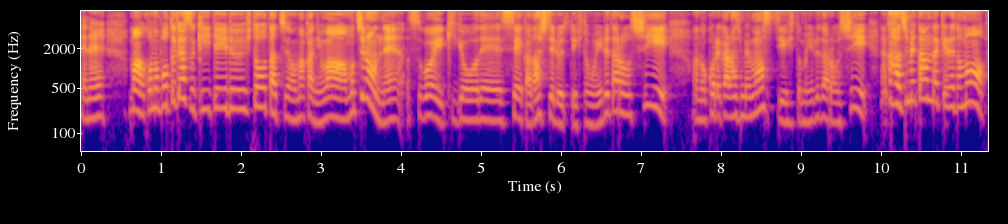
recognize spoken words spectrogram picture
でね、まあこのポッドキャスト聞いている人たちの中には、もちろんね、すごい企業で成果出してるっていう人もいるだろうし、あの、これから始めますっていう人もいるだろうし、なんか始めたんだけれども、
